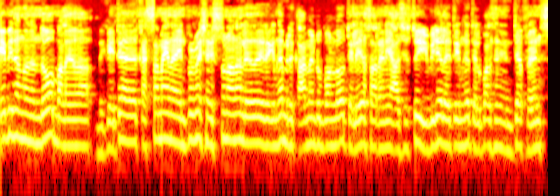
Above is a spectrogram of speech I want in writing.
ఏ విధంగా ఉందో మన మీకైతే కష్టమైన ఇన్ఫర్మేషన్ ఇస్తున్నానా లేదో అయితే కనుక మీరు కామెంట్ రూపంలో తెలియజేస్తారని ఆశిస్తూ ఈ వీడియోలో అయితే కనుక తెలపాల్సింది ఇంతే ఫ్రెండ్స్.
